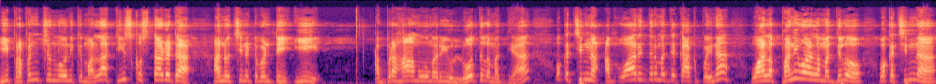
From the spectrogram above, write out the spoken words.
ఈ ప్రపంచంలోనికి మళ్ళా తీసుకొస్తాడట అని వచ్చినటువంటి ఈ అబ్రహాము మరియు లోతుల మధ్య ఒక చిన్న వారిద్దరి మధ్య కాకపోయినా వాళ్ళ పని వాళ్ళ మధ్యలో ఒక చిన్న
